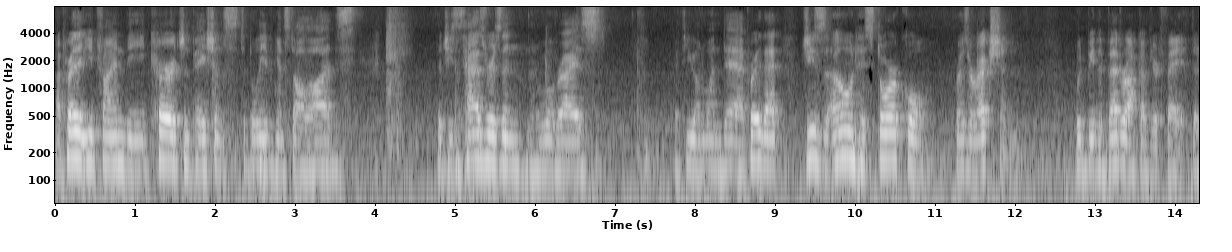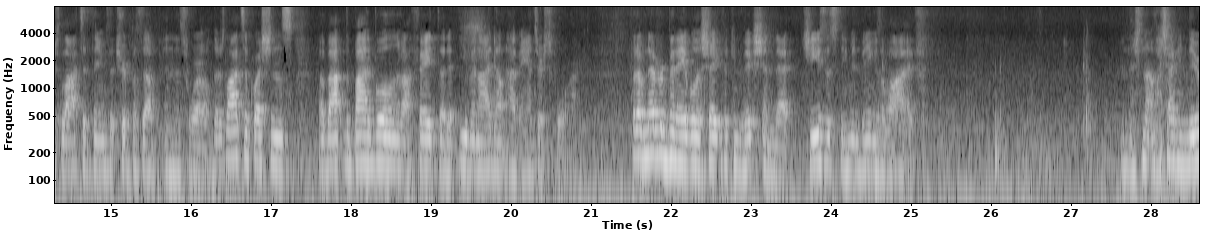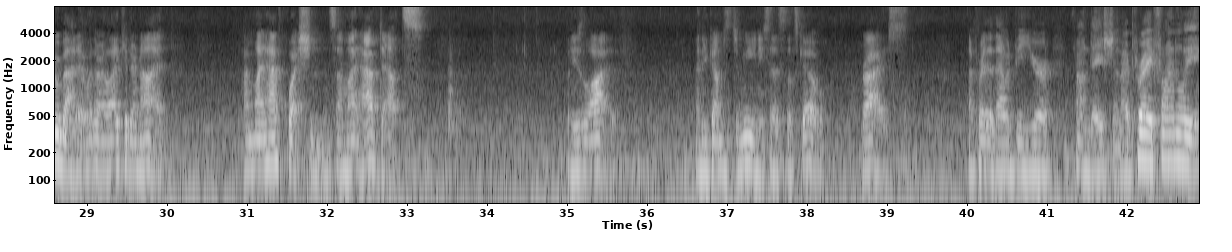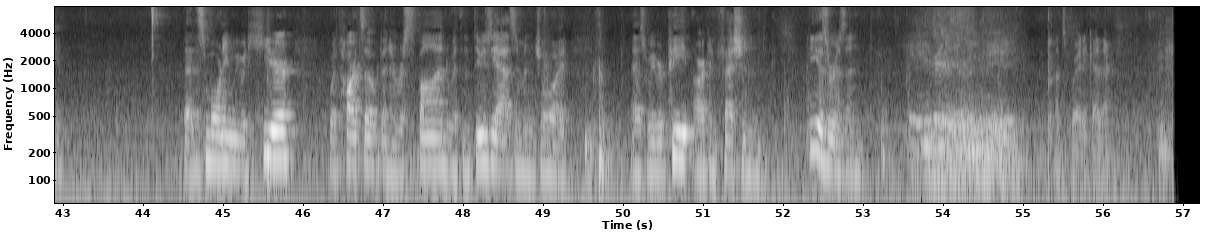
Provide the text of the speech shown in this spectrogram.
I pray that you'd find the courage and patience to believe against all odds that Jesus has risen and will rise with you on one day. I pray that Jesus' own historical resurrection would be the bedrock of your faith. There's lots of things that trip us up in this world. There's lots of questions about the Bible and about faith that even I don't have answers for. But I've never been able to shake the conviction that Jesus, the human being, is alive. And there's not much I can do about it, whether I like it or not. I might have questions, I might have doubts. But he's alive. And he comes to me and he says, Let's go. Rise. I pray that that would be your foundation. I pray finally that this morning we would hear with hearts open and respond with enthusiasm and joy as we repeat our confession He is risen. He is risen indeed. Let's pray together.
